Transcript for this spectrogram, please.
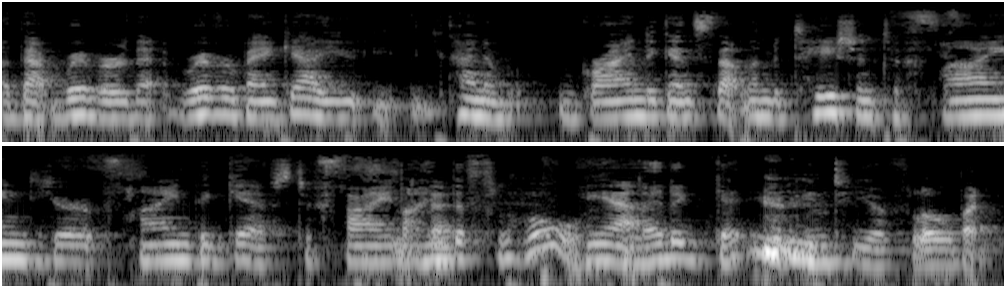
that river that riverbank yeah you, you kind of grind against that limitation to find your find the gifts to find find the, the flow. Yeah. Let it get you into your flow but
